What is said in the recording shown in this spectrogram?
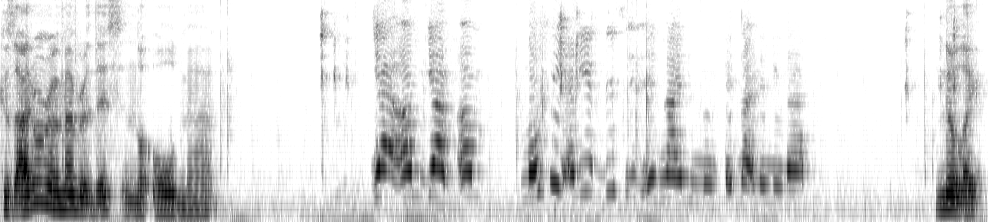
Cause I don't remember this in the old map. Yeah, um, yeah, um, mostly any of this is, is not in the new, is not in the new map. No, like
